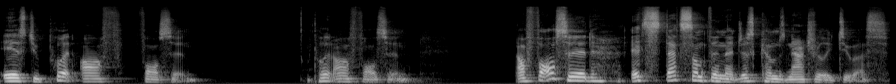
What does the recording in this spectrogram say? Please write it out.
is to put off falsehood. Put off falsehood. Now, falsehood, it's that's something that just comes naturally to us.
